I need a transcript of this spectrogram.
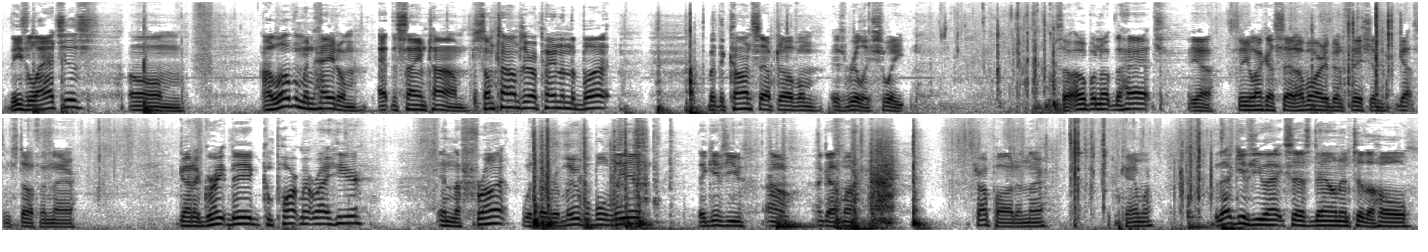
these latches um I love them and hate them at the same time. Sometimes they're a pain in the butt, but the concept of them is really sweet. So open up the hatch. Yeah, see, like I said, I've already been fishing. Got some stuff in there. Got a great big compartment right here in the front with a removable lid that gives you, oh, I got my tripod in there, the camera. But that gives you access down into the hole.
